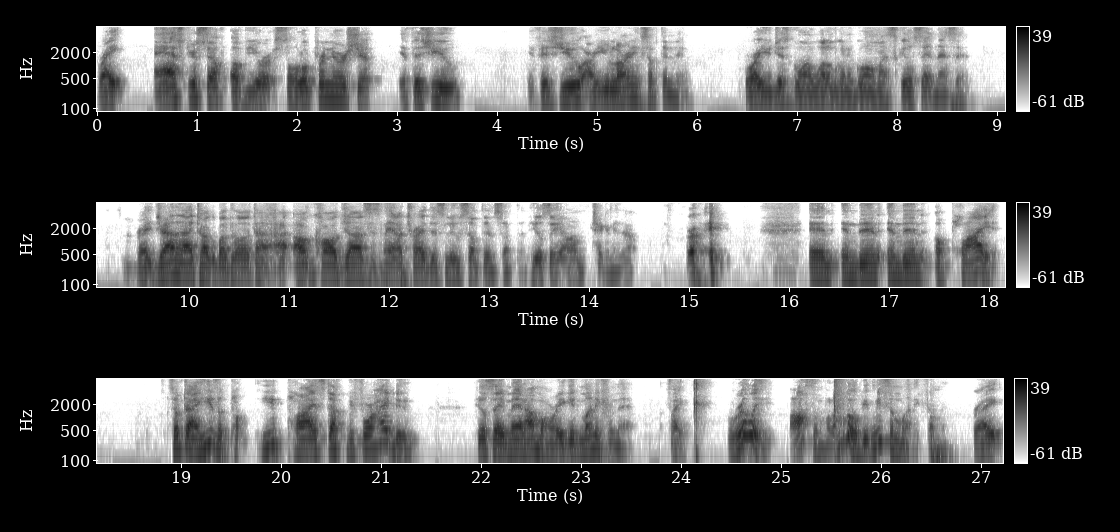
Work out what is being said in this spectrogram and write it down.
right? Ask yourself of your solopreneurship, if it's you, if it's you, are you learning something new? Or are you just going, well, I'm going to go on my skill set and that's it? Right? John and I talk about that all the time. I, will call John and says, man, I tried this new something, something. He'll say, oh, I'm checking it out. Right. And, and then, and then apply it. Sometimes he's a, he applies stuff before I do. He'll say, man, I'm already getting money from that. It's like, really? Awesome. Well, I'm going to get me some money from it right?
